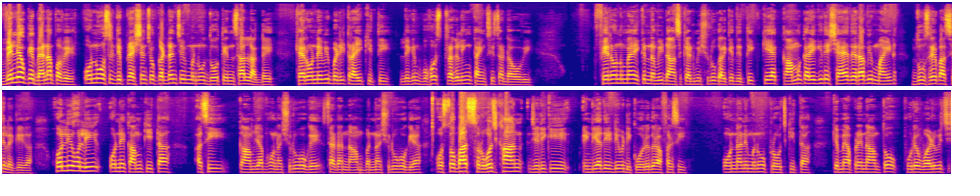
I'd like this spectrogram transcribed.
ਵਿਹਲੇ ਹੋ ਕੇ ਬਹਿਣਾ ਪਵੇ, ਉਹਨੂੰ ਉਸ ਡਿਪਰੈਸ਼ਨ 'ਚੋਂ ਕੱਢਣ 'ਚ ਵੀ ਮੈਨੂੰ 2-3 ਸਾਲ ਲੱਗ ਗਏ। ਖੈਰ, ਉਹਨੇ ਵੀ ਬੜੀ ਟਰਾਈ ਕੀਤੀ, ਲੇਕਿਨ ਬਹੁਤ ਸਟਰਗਲਿੰਗ ਟਾਈਮ ਸੀ ਸਾਡਾ ਉਹ ਵੀ। ਫਿਰ ਉਹਨੂੰ ਮੈਂ ਇੱਕ ਨਵੀਂ ਡਾਂਸ ਅਕੈਡਮੀ ਸ਼ੁਰੂ ਕਰਕੇ ਦਿੱਤੀ ਕਿ ਇਹ ਕੰਮ ਕਰੇਗੀ ਤੇ ਸ਼ਾਇਦ ਇਹਦਾ ਵੀ ਮਾਈਂਡ ਦੂਸਰੇ ਪਾਸੇ ਲੱਗੇਗਾ। ਹੌਲੀ ਹੌਲੀ ਉਹਨੇ ਕੰਮ ਕੀਤਾ, ਅਸੀਂ ਕਾਮਯਾਬ ਹੋਣਾ ਸ਼ੁਰੂ ਹੋ ਗਏ, ਸਾਡਾ ਨਾਮ ਬੰਨਣਾ ਸ਼ੁਰੂ ਹੋ ਗਿਆ। ਉਸ ਤੋਂ ਬਾਅਦ ਸਰੋਜ ਖਾਨ, ਜਿਹੜੀ ਕਿ ਇੰਡੀਆ ਦੀ ਏਡੀ ਵੱਡੀ ਕੋਰੀਓਗ੍ਰਾਫਰ ਸੀ, ਉਹਨਾਂ ਨੇ ਮੈਨੂੰ ਅਪਰੋਚ ਕੀਤਾ ਕਿ ਮੈਂ ਆਪਣੇ ਨਾਮ ਤੋਂ ਪੂਰੇ ਵਰਲਡ ਵਿੱਚ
